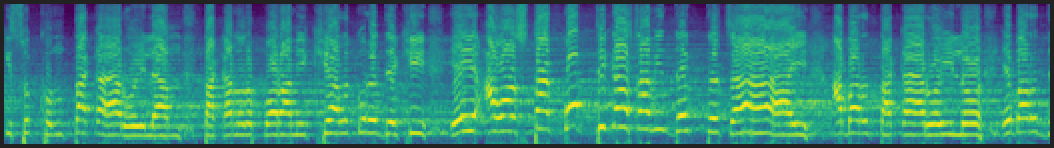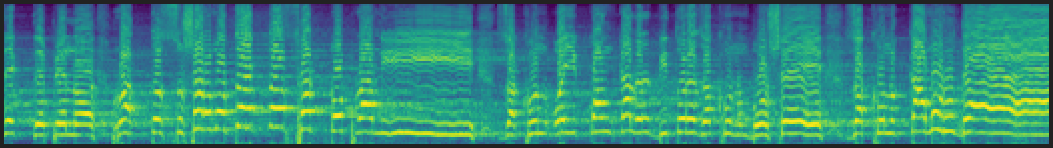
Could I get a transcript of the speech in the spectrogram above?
কিছুক্ষণ তাকায় রইলাম। তাকানোর পর আমি খেয়াল করে দেখি, এই আওয়াজটা থেকে আসে আমি দেখতে চাই। আবার তাকায় রইল, এবার দেখতে পেল, রক্ত শোষার মতো একটা ছোট্ট প্রাণী। যখন ওই কঙ্কালের ভিতরে যখন বসে, যখন কামড় দেয়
